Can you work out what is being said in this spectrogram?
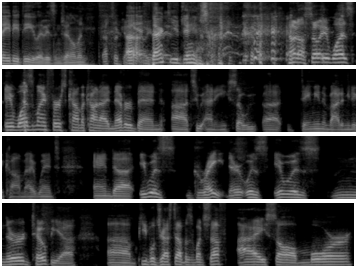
ADD, ladies and gentlemen. That's okay. Uh, Yes. back to you, James. no, no. So it was it was my first Comic Con. I'd never been uh, to any. So uh, Damian invited me to come. I went, and uh, it was great. There it was. It was Nerdtopia. Um, people dressed up as a bunch of stuff. I saw more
